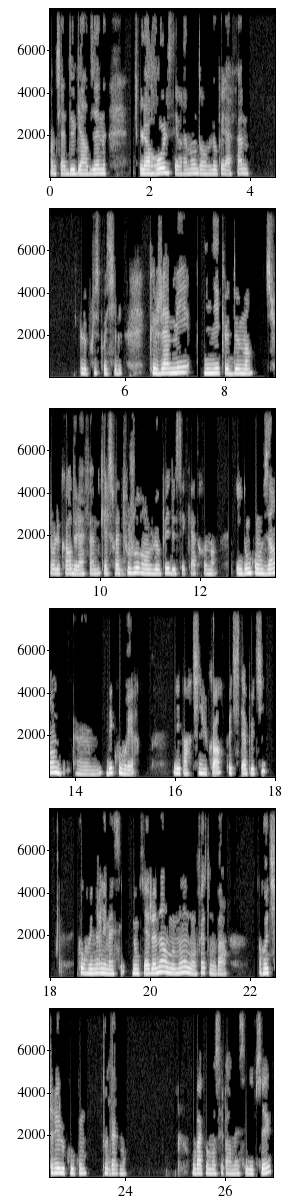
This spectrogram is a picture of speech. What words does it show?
Quand il y a deux gardiennes, leur rôle, c'est vraiment d'envelopper la femme le plus possible. Que jamais il n'y ait que deux mains sur le corps de la femme, qu'elle soit toujours enveloppée de ces quatre mains. Et donc on vient euh, découvrir les parties du corps petit à petit pour venir les masser. Donc il n'y a jamais un moment où en fait on va retirer le cocon totalement. On va commencer par masser les pieds,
